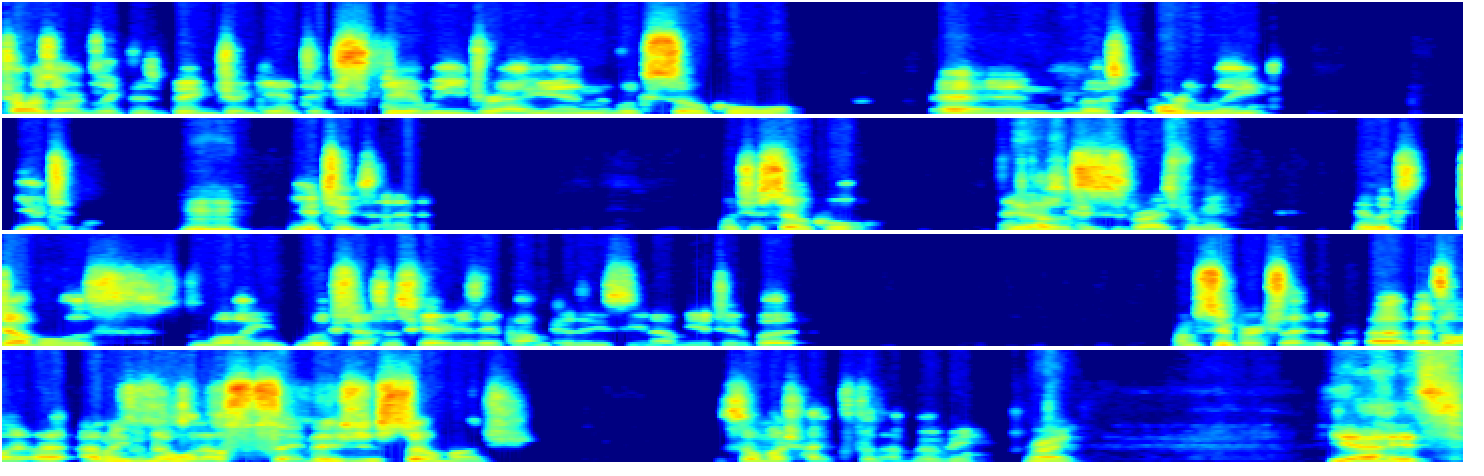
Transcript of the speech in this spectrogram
Charizard's like this big gigantic scaly dragon. It looks so cool, and most importantly, Mewtwo. Mhm. Mewtwo's in it, which is so cool. And Yeah, that was a big surprise for me. he looks double as well. He looks just as scary as Aipom because he's you know Mewtwo. But I'm super excited. Uh, that's all. I, I don't even know what else to say. There's just so much, so much hype for that movie. Right. Yeah, it's.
